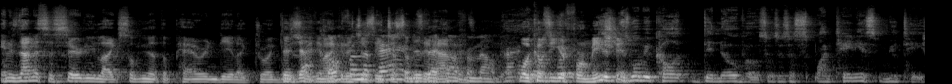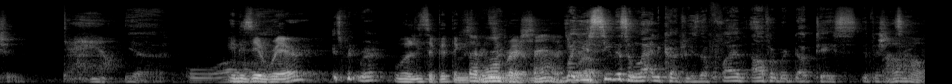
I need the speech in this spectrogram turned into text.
And it's not necessarily like something that the parent did, like drug use or anything come like it. It's just, it's just something Does that that happens. from malpractice? Well, it comes to your It's- formation. It's what we call it de novo. So it's just a spontaneous mutation. Damn. Yeah. And is it rare? It's pretty rare. Well, at least a good thing. It's is like it's one rare, But you see this in Latin countries, the 5 alpha reductase deficiency. Oh,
